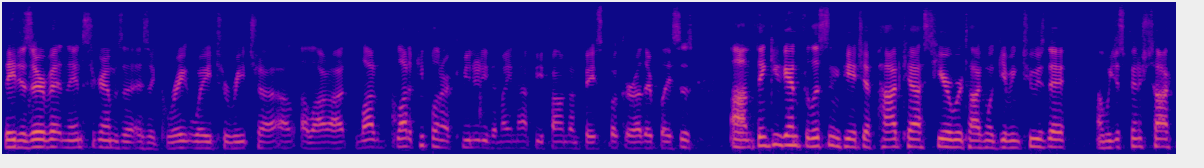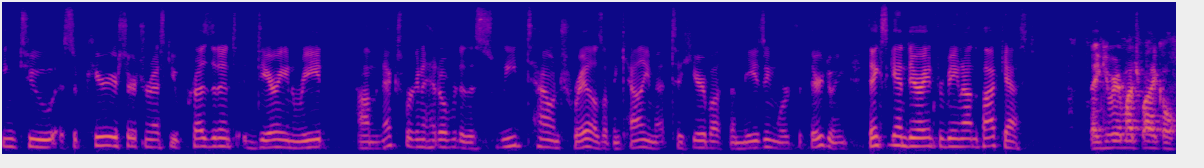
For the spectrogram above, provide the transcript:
they deserve it. And Instagram is a, is a great way to reach a, a, lot, a lot, of, a lot of people in our community that might not be found on Facebook or other places. Um, thank you again for listening to PHF podcast. Here we're talking about Giving Tuesday. Um, we just finished talking to Superior Search and Rescue President Darian Reed. Um, next, we're going to head over to the Swede Town Trails up in Calumet to hear about the amazing work that they're doing. Thanks again, Darian, for being on the podcast. Thank you very much, Michael.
